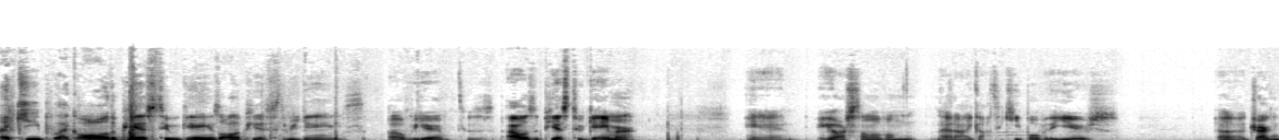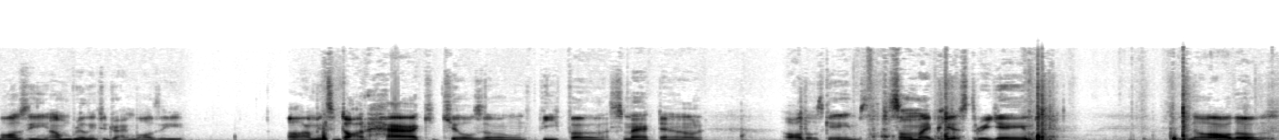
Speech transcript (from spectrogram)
I keep like all the PS2 games all the PS3 games over here because I was a PS2 gamer and here are some of them that I got to keep over the years. Uh, Dragon Ball Z. I'm really into Dragon Ball Z. Uh, I'm into Dot Hack, Killzone, FIFA, SmackDown, all those games. Some of my PS3 games. You know, all those.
